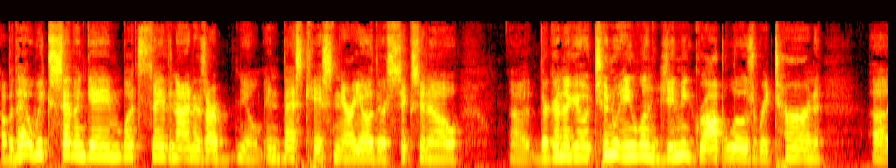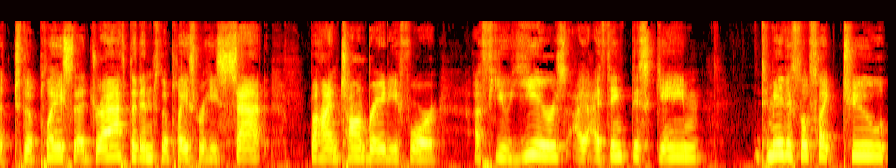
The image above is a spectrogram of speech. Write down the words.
Uh, but that Week Seven game, let's say the Niners are, you know, in best case scenario, they're six and zero. Oh. Uh, they're going to go to New England. Jimmy Garoppolo's return uh, to the place that drafted him, to the place where he sat behind Tom Brady for a few years. I, I think this game, to me, this looks like two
